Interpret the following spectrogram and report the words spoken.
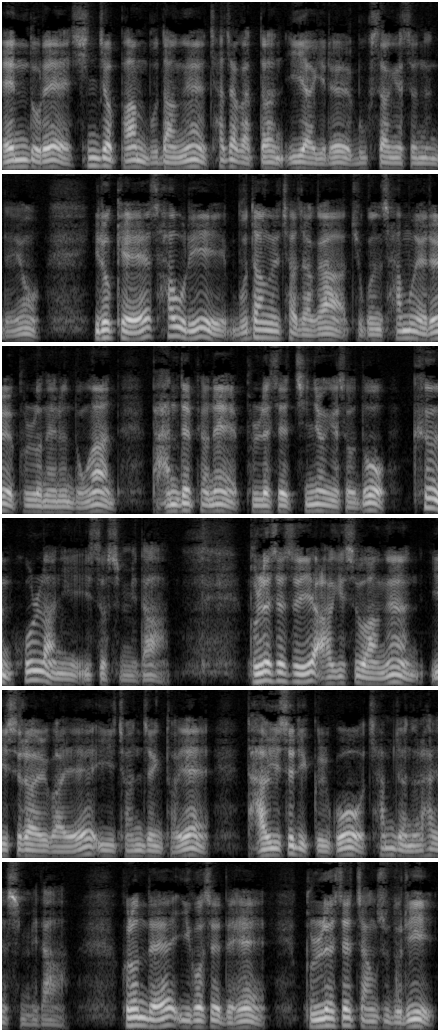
엔돌의 신접한 무당을 찾아갔던 이야기를 묵상했었는데요. 이렇게 사울이 무당을 찾아가 죽은 사무엘을 불러내는 동안 반대편의 블레셋 진영에서도 큰 혼란이 있었습니다. 블레셋의 아기스 왕은 이스라엘과의 이 전쟁터에 다윗을 이끌고 참전을 하였습니다. 그런데 이것에 대해 블레셋 장수들이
